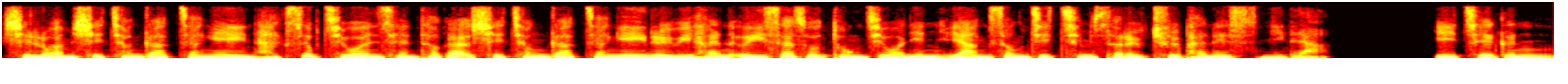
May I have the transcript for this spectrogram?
실로암 시청각 장애인 학습 지원센터가 시청각 장애인을 위한 의사소통 지원인 양성 지침서를 출판했습니다. 이 책은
